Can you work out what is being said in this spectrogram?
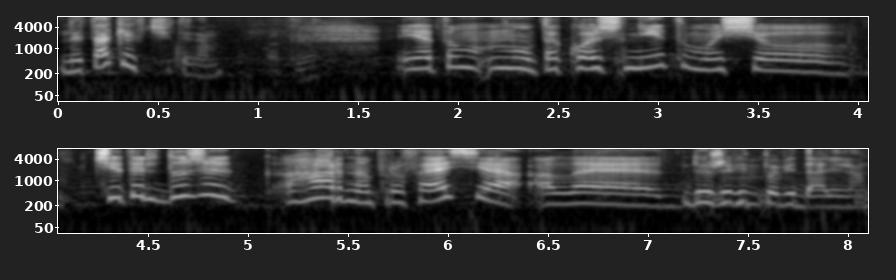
Не так, як вчителем. Я там ну також ні, тому що вчитель дуже гарна професія, але Дуже відповідальна.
